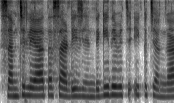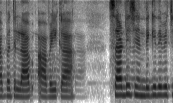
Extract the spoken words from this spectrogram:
ਸਮਝ ਲਿਆ ਤਾਂ ਸਾਡੀ ਜ਼ਿੰਦਗੀ ਦੇ ਵਿੱਚ ਇੱਕ ਚੰਗਾ ਬਦਲਾਵ ਆਵੇਗਾ। ਸਾਡੀ ਜ਼ਿੰਦਗੀ ਦੇ ਵਿੱਚ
